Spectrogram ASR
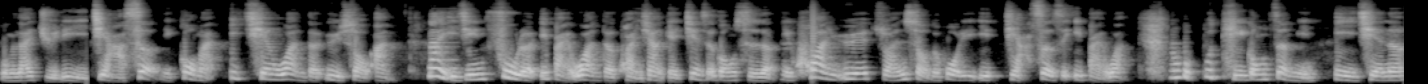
我们来举例，假设你购买一千万的预售案。那已经付了一百万的款项给建设公司了，你换约转手的获利也假设是一百万，如果不提供证明，以前呢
